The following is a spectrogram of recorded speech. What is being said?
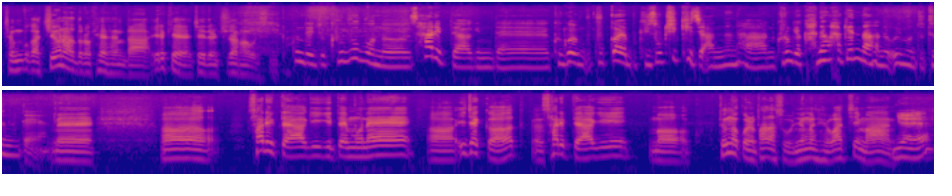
정부가 지원하도록 해야 된다 이렇게 저희들은 주장하고 있습니다. 근데 이제 그 부분은 사립 대학인데 그걸 국가에 뭐 귀속시키지 않는 한 그런 게 가능하겠나 하는 의문도 드는데. 네, 어, 사립대학이기 때문에 어, 이제껏 그 사립대학이 뭐 등록금을 받아서 운영을 해왔지만 예.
